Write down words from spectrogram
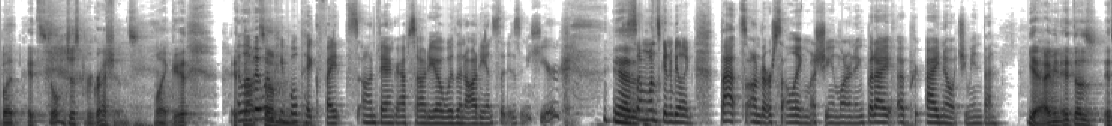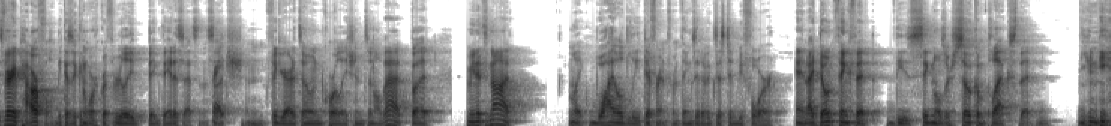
but it's still just regressions. Like it. It's I love it when people pick fights on Fangraphs Audio with an audience that isn't here. Yeah, Someone's going to be like, "That's underselling machine learning," but I I know what you mean, Ben. Yeah, I mean, it does. It's very powerful because it can work with really big data sets and Right. such, and figure out its own correlations and all that. But I mean, it's not like wildly different from things that have existed before. And I don't think that these signals are so complex that you need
